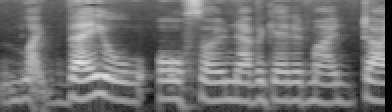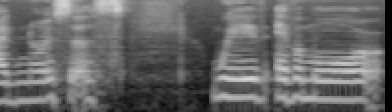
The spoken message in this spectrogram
like they all also navigated my diagnosis with ever more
